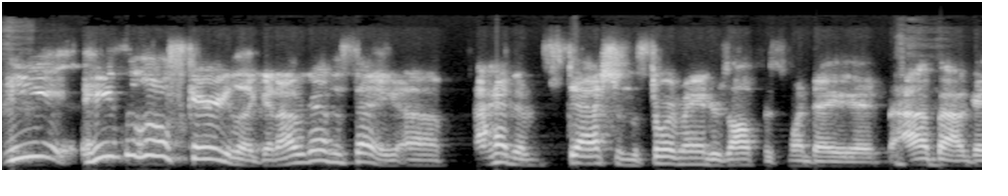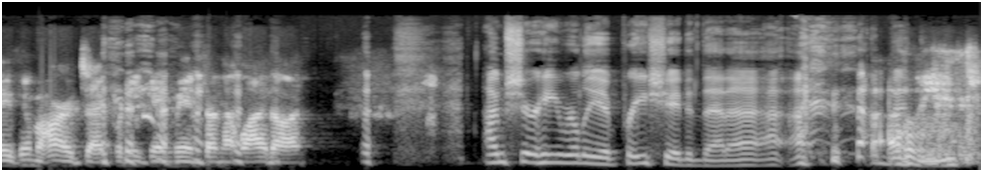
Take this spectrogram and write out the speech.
he he's a little scary looking. I was going to say. I had him stashed in the store manager's office one day, and I about gave him a heart attack when he came in and turned that light on. I'm sure he really appreciated that. I, I, I Oh, yeah.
